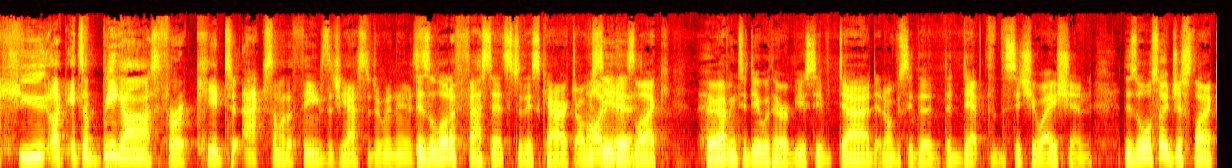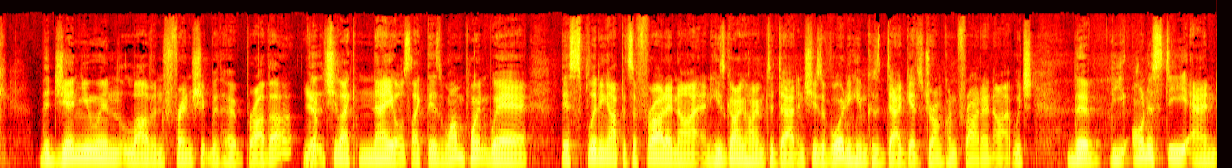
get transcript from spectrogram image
huge. Like it's a big ask for a kid to act some of the things that she has to do in this. there's a lot of facets to this character. Oh, obviously, yeah. there's like her having to deal with her abusive dad, and obviously the the depth of the situation. There's also just like the genuine love and friendship with her brother Yep. that she like nails. Like there's one point where they're splitting up. It's a Friday night, and he's going home to dad, and she's avoiding him because dad gets drunk on Friday night. Which the the honesty and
